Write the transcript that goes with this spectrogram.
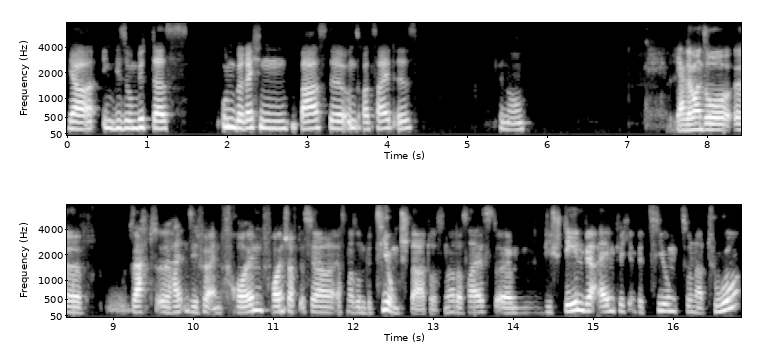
ja, irgendwie so mit das unberechenbarste unserer Zeit ist. Genau. Ja, wenn man so äh, sagt, äh, halten Sie für einen Freund, Freundschaft ist ja erstmal so ein Beziehungsstatus. Ne? Das heißt, ähm, wie stehen wir eigentlich in Beziehung zur Natur?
